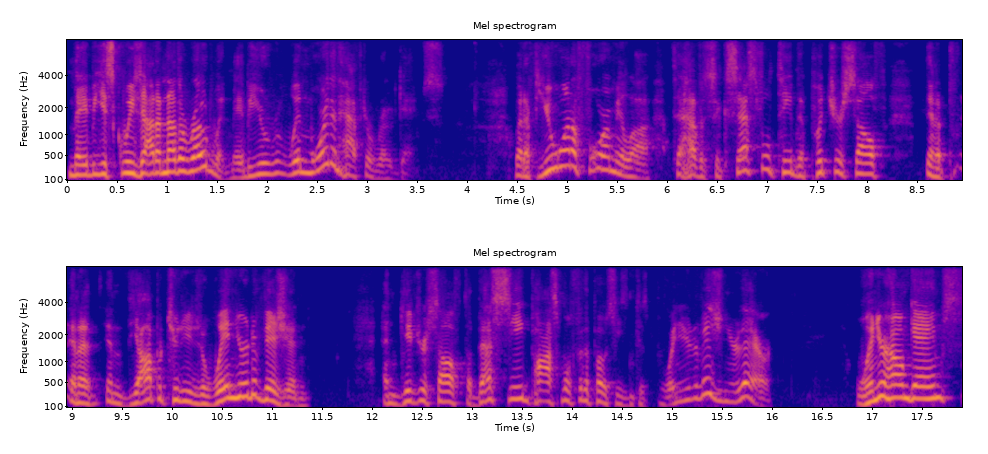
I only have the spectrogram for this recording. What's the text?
Maybe you squeeze out another road win. Maybe you win more than half your road games. But if you want a formula to have a successful team that put yourself in a in a in the opportunity to win your division and give yourself the best seed possible for the postseason, because win your division, you're there. Win your home games,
